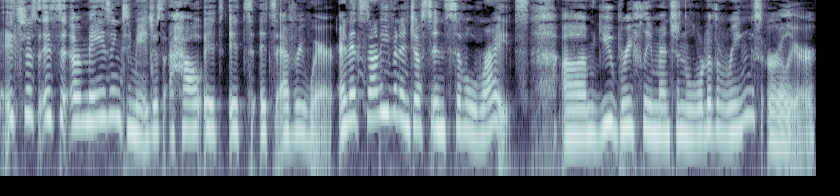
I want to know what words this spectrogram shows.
it's just, it's amazing to me just how it's, it's, it's everywhere. And it's not even in just in civil rights. Um, you briefly mentioned Lord of the Rings earlier.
